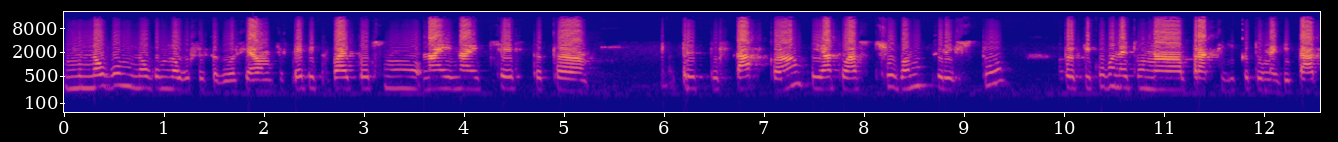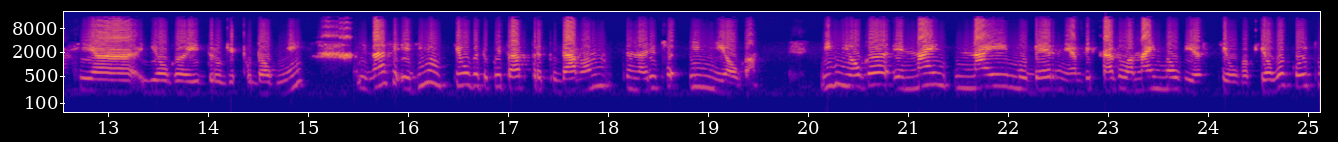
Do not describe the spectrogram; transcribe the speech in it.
Много, много, много се съгласявам с теб и това е точно най- най-честата предпоставка, която аз чувам срещу практикуването на практики като медитация, йога и други подобни. И знаеш, един от стиловете, които аз преподавам, се нарича ин йога. Ин йога е най- най-модерният, бих казала най-новия стил в йога, който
